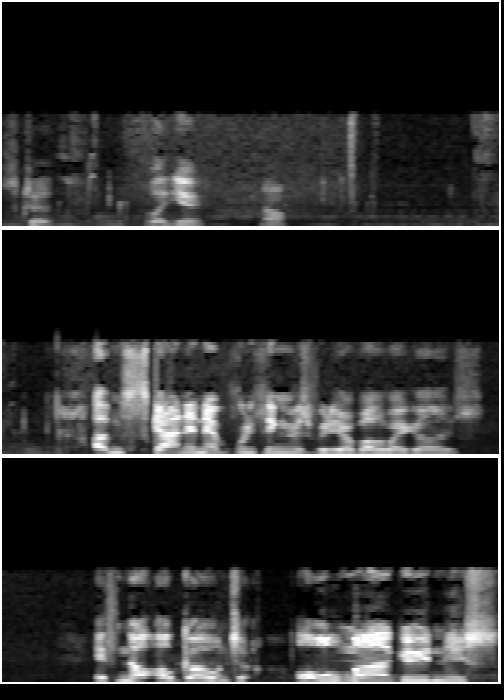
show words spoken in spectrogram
It's good. What you? No? I'm scanning everything in this video, by the way, guys. If not, I'll go on to... Oh my goodness.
